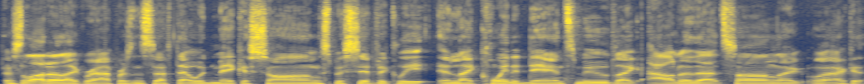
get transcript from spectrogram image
there's a lot of like rappers and stuff that would make a song specifically and like coin a dance move like out of that song. Like, well, I, gu-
